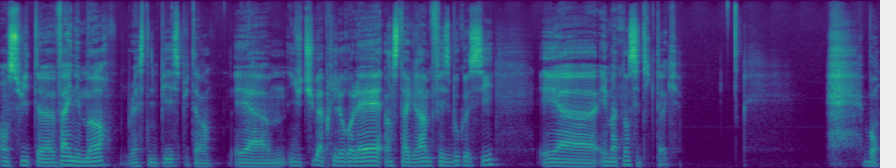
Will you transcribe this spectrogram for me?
ensuite, Vine est mort. Rest in peace, putain. Et euh, YouTube a pris le relais, Instagram, Facebook aussi. Et, euh, et maintenant, c'est TikTok. Bon.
